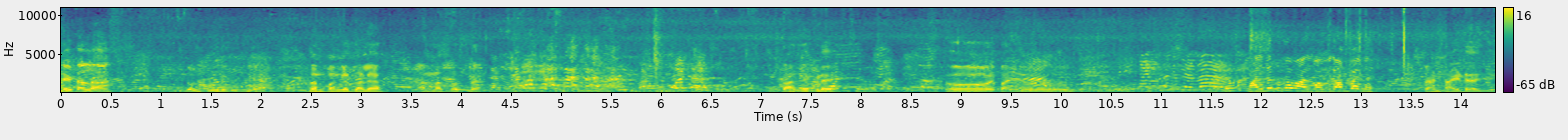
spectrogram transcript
लेट आला. दोन पंगत दोन पंगत झाल्या. अन्नाच बसल्या. पांजू इकडे. ओय पांजू. पॅन्ट टाईट आहे त्याची.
